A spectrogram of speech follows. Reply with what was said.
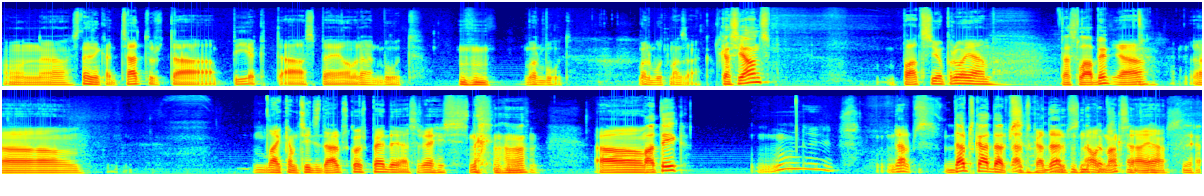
Un, uh, es nezinu, kāda ceturtā, piektā spēle varētu būt. Mm -hmm. Varbūt, varbūt mazāk. Kas jauns? Pats joprojām. Tas labi. Jā. Uh, laikam cits darbs, ko pēdējās reizes. uh, Patīk? Darbs. Darbs kā darbs. Darbs kā darbs. Nauda maksā. Jā. jā.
